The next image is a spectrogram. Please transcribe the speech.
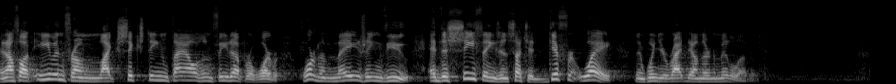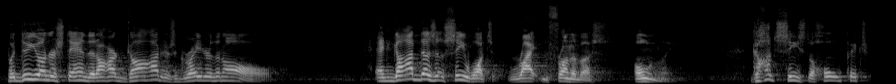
And I thought, even from like 16,000 feet up or whatever, what an amazing view. And to see things in such a different way than when you're right down there in the middle of it. But do you understand that our God is greater than all? And God doesn't see what's right in front of us only. God sees the whole picture.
